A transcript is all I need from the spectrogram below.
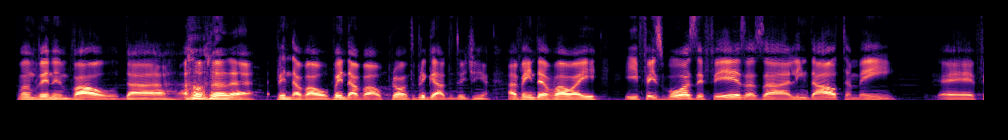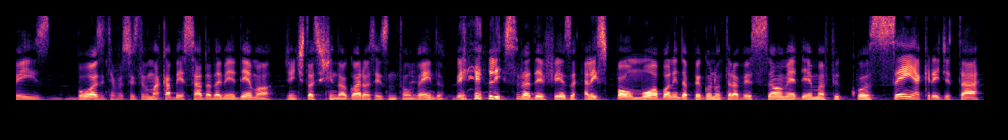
Van Venenval da Holanda. Vendaval, Vendaval, pronto, obrigado, Dudinha. A Vendaval aí e fez boas defesas. A Lindau também é, fez boas intervenções. Teve uma cabeçada da Medema, ó. A gente tá assistindo agora, vocês não estão vendo? Belíssima defesa. Ela espalmou, a bola ainda pegou no travessão. A Medema ficou sem acreditar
